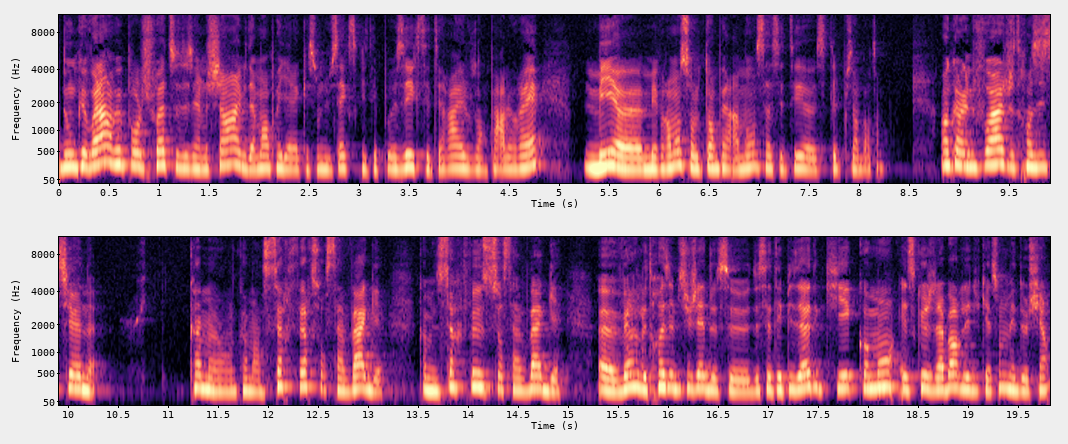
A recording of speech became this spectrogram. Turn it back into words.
Donc voilà un peu pour le choix de ce deuxième chien. Évidemment, après, il y a la question du sexe qui était posée, etc. Et je vous en parlerai. Mais, mais vraiment, sur le tempérament, ça, c'était c'était le plus important. Encore une fois, je transitionne comme un, surfeur sur sa vague, comme une surfeuse sur sa vague, euh, vers le troisième sujet de, ce, de cet épisode, qui est comment est-ce que j'aborde l'éducation de mes deux chiens.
